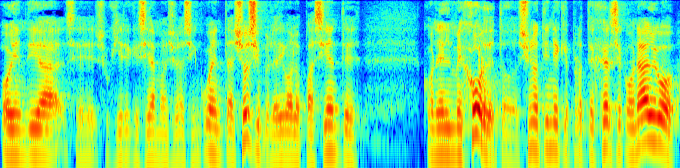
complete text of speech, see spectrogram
Hoy en día se sugiere que sea mayor a 50. Yo siempre le digo a los pacientes, con el mejor de todos. Si uno tiene que protegerse con algo,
